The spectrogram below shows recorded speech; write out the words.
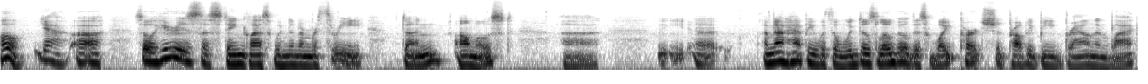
Oh yeah. Uh, so here is a stained glass window number three, done almost. Uh, uh, I'm not happy with the Windows logo. This white part should probably be brown and black.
